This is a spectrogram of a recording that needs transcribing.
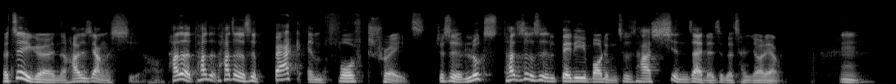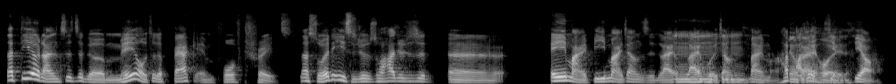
那这个人呢，他是这样写哈，他的他的他这个是 back and forth trades，就是 looks，他这个是 daily volume，就是他现在的这个成交量。嗯，那第二栏是这个没有这个 back and forth trades，那所谓的意思就是说，他就是呃 A 买 B 卖这样子来、嗯、来回这样子卖嘛，他把这个减掉。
